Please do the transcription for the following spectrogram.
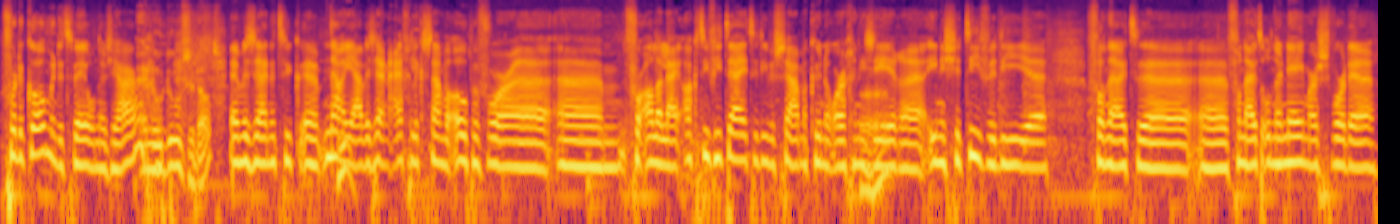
voor de komende 200 jaar. En hoe doen ze dat? En we zijn natuurlijk, eh, nou ja, we zijn eigenlijk staan we open voor, eh, ehm, voor allerlei activiteiten die we samen kunnen organiseren. Initiatieven die eh, vanuit, eh, eh, vanuit ondernemers worden.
